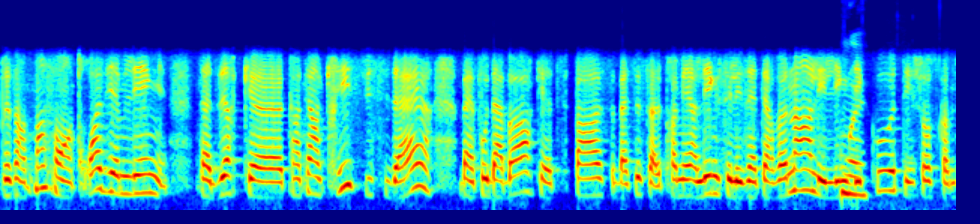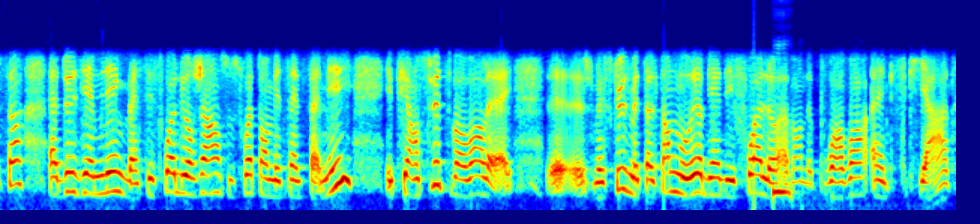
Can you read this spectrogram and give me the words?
présentement sont en troisième ligne, c'est-à-dire que quand tu es en crise suicidaire, ben il faut d'abord que tu passes, ben c'est ça, la première ligne, c'est les intervenants, les lignes d'écoute, des choses comme ça. La deuxième ligne, ben c'est soit l'urgence ou soit ton médecin de famille. Et puis ensuite, tu vas voir, le, euh, je m'excuse, mais tu as le temps de mourir bien des fois là, mm. avant de pouvoir voir un psychiatre.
